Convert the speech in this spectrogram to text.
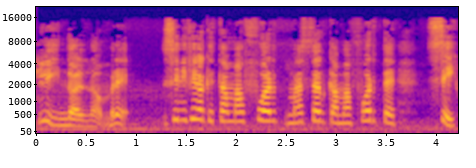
Lindo el nombre. ¿Significa que está más, más cerca, más fuerte? Sí.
